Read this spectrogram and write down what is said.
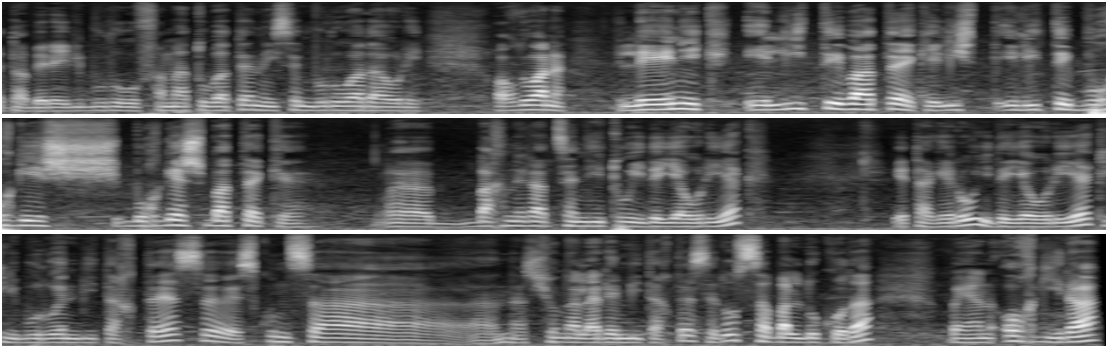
Eta bere liburu famatu baten izenburua da hori. Orduan, lehenik elite batek, eli- elite burges, burges batek uh, barneratzen ditu ideia horiek, eta gero ideia horiek liburuen bitartez, hezkuntza nazionalaren bitartez edo zabalduko da, baina hor gira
